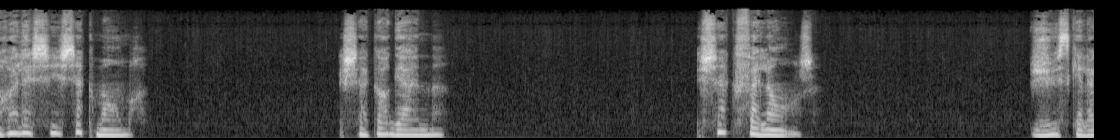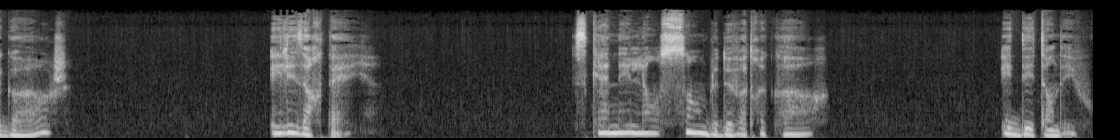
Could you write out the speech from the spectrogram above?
Relâchez chaque membre, chaque organe, chaque phalange, jusqu'à la gorge et les orteils. Scannez l'ensemble de votre corps et détendez-vous.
